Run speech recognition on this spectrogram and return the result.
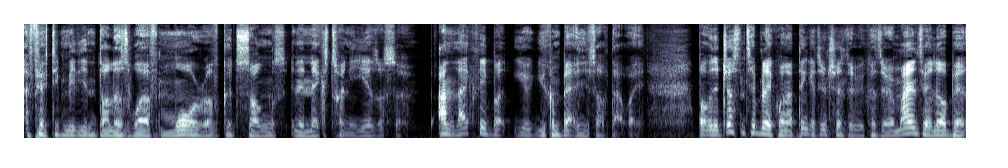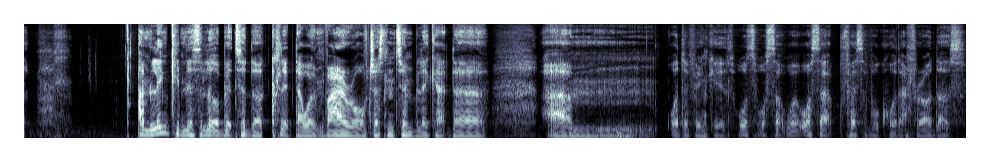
a fifty million dollars worth more of good songs in the next twenty years or so. Unlikely, but you you can bet on yourself that way. But with the Justin Timberlake one, I think it's interesting because it reminds me a little bit I'm linking this a little bit to the clip that went viral of Justin Timberlake at the um what the think is? What's what's that what's that festival called that Pharrell does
